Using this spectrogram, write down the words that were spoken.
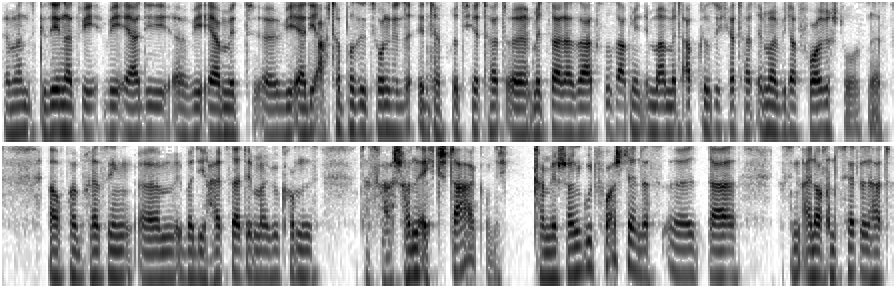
wenn man gesehen hat, wie, wie er die, äh, wie er mit, äh, wie er die Achterposition in, interpretiert hat, äh, mit Salazar zusammen ihn immer mit abgesichert hat, immer wieder vorgestoßen ist, auch beim Pressing ähm, über die Halbseite immer gekommen ist, das war schon echt stark und ich kann mir schon gut vorstellen, dass äh, da, dass ihn einer auf dem Zettel hat,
